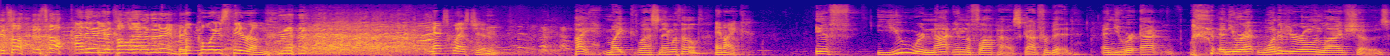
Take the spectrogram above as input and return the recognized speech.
it's all it's all. I think I'm going to call that there in the name, baby. McCoy's theorem. Next question. Hi, Mike, last name withheld. Hey, Mike. If you were not in the Flophouse, God forbid, and you were at and you were at one of your own live shows,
